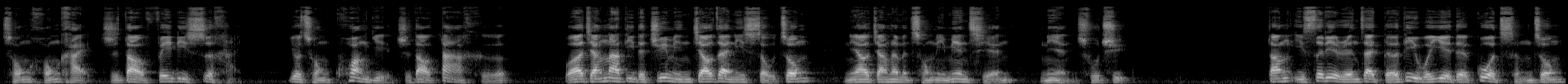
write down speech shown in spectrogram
从红海直到非利士海，又从旷野直到大河。我要将那地的居民交在你手中，你要将他们从你面前撵出去。当以色列人在得地为业的过程中，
